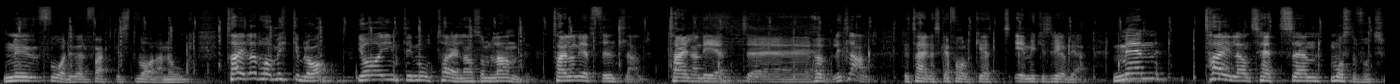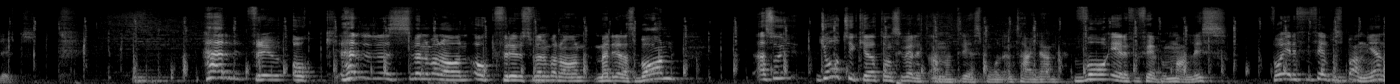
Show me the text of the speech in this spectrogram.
Nu får det väl faktiskt vara nog. Thailand har mycket bra. Jag är inte emot Thailand som land. Thailand är ett fint land. Thailand är ett eh, hövligt land. Det thailändska folket är mycket trevliga. Men Thailandshetsen måste få ett slut. Herr, fru och herr Svennebanan och fru Svennebanan med deras barn. Alltså, jag tycker att de ska välja ett annat resmål än Thailand. Vad är det för fel på Mallis? Vad är det för fel på Spanien?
